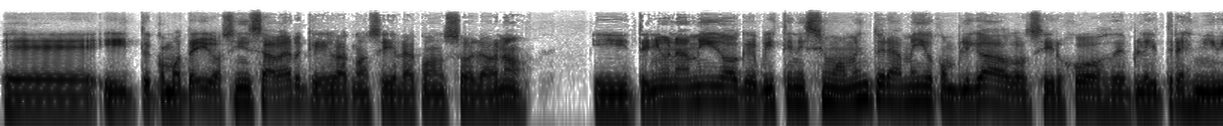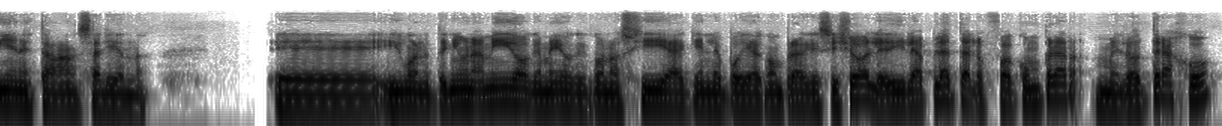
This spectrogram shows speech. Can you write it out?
Eh, y como te digo, sin saber que iba a conseguir la consola o no. Y tenía un amigo que, viste, en ese momento era medio complicado conseguir juegos de Play 3, ni bien estaban saliendo. Eh, y bueno, tenía un amigo que medio que conocía a quien le podía comprar, qué sé yo, le di la plata, lo fue a comprar, me lo trajo,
